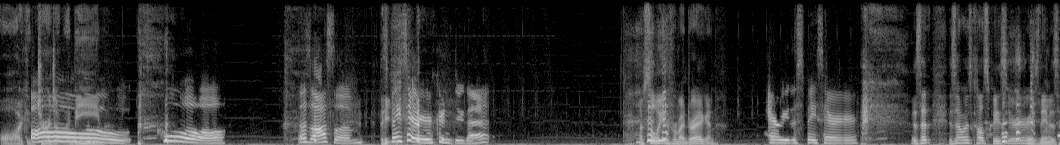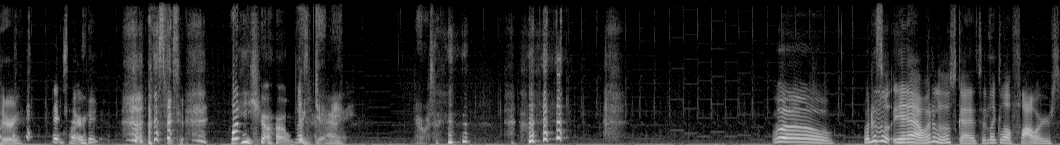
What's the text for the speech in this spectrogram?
Oh, I can charge up my beam. oh, cool. That's awesome. Space Harrier couldn't do that. I'm still waiting for my dragon. Harry the Space Harrier. Is that is that why it's called Space Harrier? His name is Harry. Space Harry. Space Harrier. You're a wizard, get me. Harry. Here was it. Whoa. What is it? Yeah, what are those guys? They're like little flowers.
